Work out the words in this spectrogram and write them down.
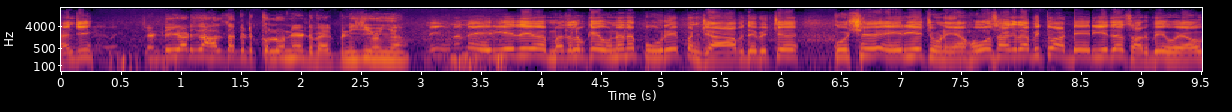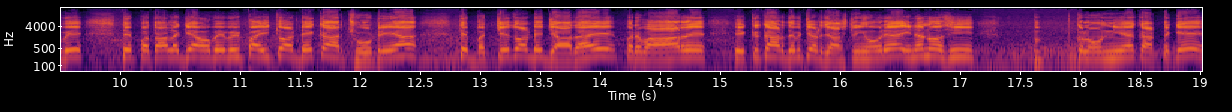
ਹਾਂਜੀ? ਚੰਡੀਗੜ੍ਹ 'ਚ ਹਾਲ ਤੱਕ ਕਲੋਨੀਆਂ ਡਿਵੈਲਪ ਨਹੀਂ ਜੀ ਹੋਈਆਂ। ਨਹੀਂ ਉਹਨਾਂ ਨੇ ਏਰੀਏ ਦੇ ਮਤਲਬ ਕਿ ਉਹਨਾਂ ਨੇ ਪੂਰੇ ਪੰਜਾਬ ਦੇ ਵਿੱਚ ਕੁਝ ਏਰੀਏ ਚੁਣਿਆ। ਹੋ ਸਕਦਾ ਵੀ ਤੁਹਾਡੇ ਏਰੀਏ ਦਾ ਸਰਵੇ ਹੋਇਆ ਹੋਵੇ ਤੇ ਪਤਾ ਲੱਗਿਆ ਹੋਵੇ ਵੀ ਭਾਈ ਤੁਹਾਡੇ ਘਰ ਛੋਟੇ ਆ ਤੇ ਬੱਚੇ ਤੁਹਾਡੇ ਜ਼ਿਆਦਾ ਏ ਪਰਿਵਾਰ ਇੱਕ ਘਰ ਦੇ ਵਿੱਚ ਐਡਜਸਟ ਨਹੀਂ ਹੋ ਰਿਹਾ। ਇਹਨਾਂ ਨੂੰ ਅਸੀਂ ਪ- ਕਲੋਨੀਆਂ ਕੱਟ ਕੇ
